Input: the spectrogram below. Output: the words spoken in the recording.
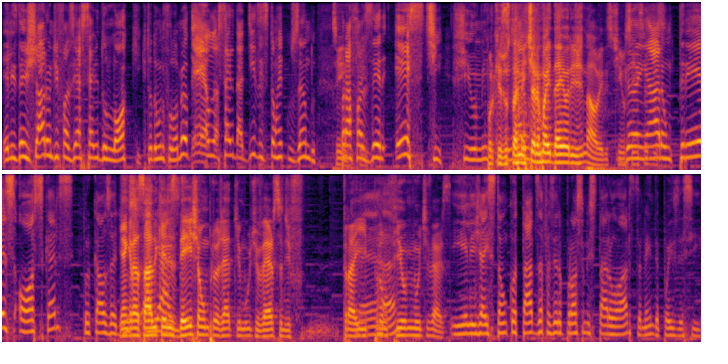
Eles deixaram de fazer a série do Loki, que todo mundo falou: Meu Deus, a série da Disney estão recusando sim. fazer este filme. Porque justamente era uma ideia original. Eles tinham. Ganharam três Oscars por causa disso. E é engraçado que Aliás, eles deixam um projeto de multiverso de pra ir É. pra um filme multiverso. E eles já estão cotados a fazer o próximo Star Wars também, depois desse,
